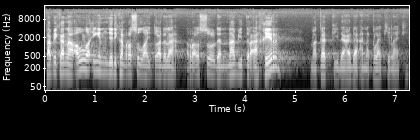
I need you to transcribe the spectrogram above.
Tapi karena Allah ingin menjadikan Rasulullah itu adalah Rasul dan Nabi terakhir, maka tidak ada anak laki-laki.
